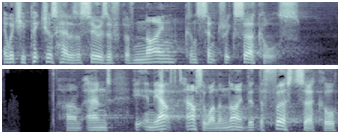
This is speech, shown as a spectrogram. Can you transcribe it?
in which he pictures hell as a series of, of nine concentric circles. Um, and in the out, outer one, the, ninth, the, the first circle,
